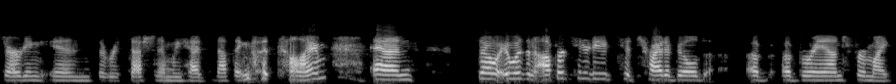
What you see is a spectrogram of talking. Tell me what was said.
starting in the recession and we had nothing but time. And so it was an opportunity to try to build a, a brand for my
